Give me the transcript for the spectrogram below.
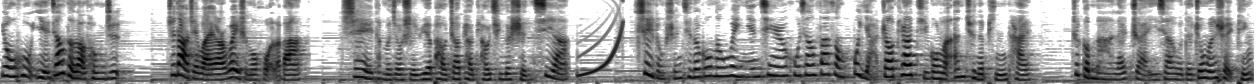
用户也将得到通知。知道这玩意儿为什么火了吧？这他妈就是约炮招嫖调情的神器啊！这种神奇的功能为年轻人互相发送不雅照片提供了安全的平台。这个嘛，来拽一下我的中文水平。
